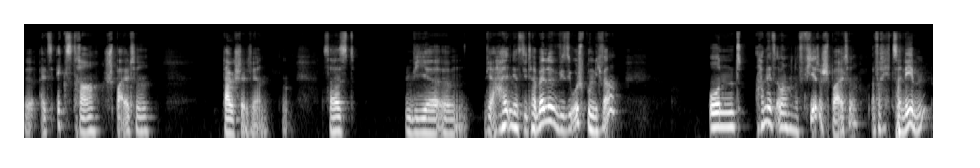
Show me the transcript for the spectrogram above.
äh, als extra Spalte dargestellt werden. Das heißt, wir, ähm, wir erhalten jetzt die Tabelle, wie sie ursprünglich war, und haben jetzt aber noch eine vierte Spalte, einfach rechts daneben,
